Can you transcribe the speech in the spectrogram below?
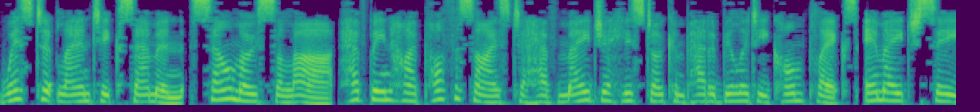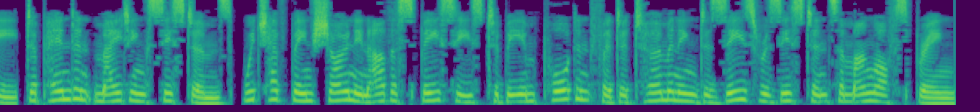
West Atlantic salmon Salmo salar have been hypothesized to have major histocompatibility complex MHC dependent mating systems, which have been shown in other species to be important for determining disease resistance among offspring.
